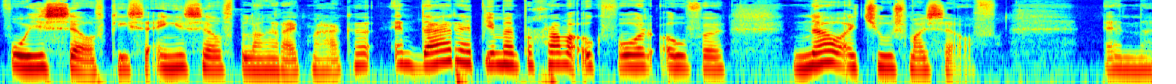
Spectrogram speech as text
voor jezelf kiezen en jezelf belangrijk maken. En daar heb je mijn programma ook voor over Now I Choose Myself. En... Uh,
